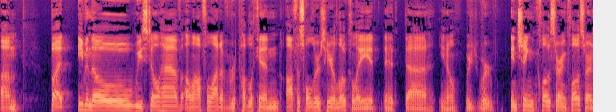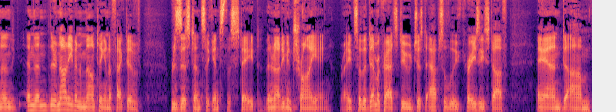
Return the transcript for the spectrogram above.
Um, but even though we still have an awful lot of Republican office holders here locally, it, it uh, you know we're, we're inching closer and closer, and then and then they're not even mounting an effective resistance against the state. They're not even trying, right? So the Democrats do just absolutely crazy stuff, and um,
